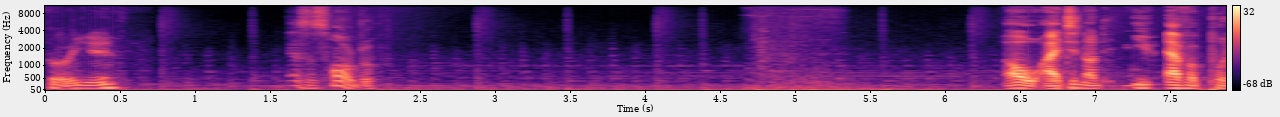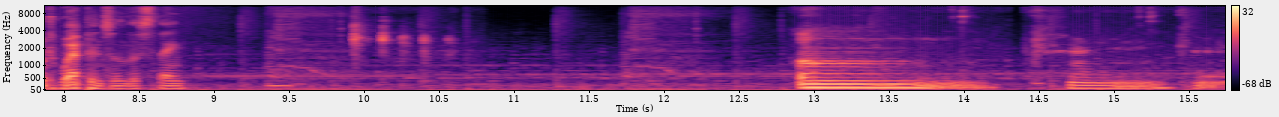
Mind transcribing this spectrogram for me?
poor you. This is horrible. Oh, I did not e- ever put weapons in this thing. Um. Okay. Okay.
